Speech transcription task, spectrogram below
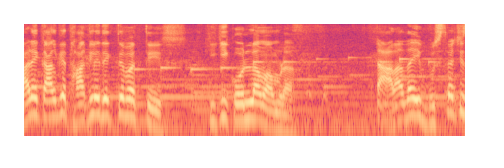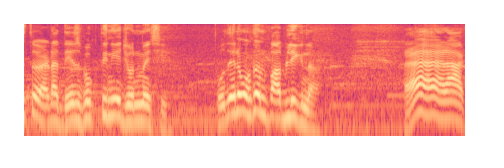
আরে, কালকে থাকলে দেখতে পারতিস, কি কি করলাম আমরা। তা আলাদাই বুঝতে পারছিস তো, একটা দেশভক্তি নিয়ে জন্মেছি। তোদের মতন পাবলিক না। হ্যাঁ হ্যাঁ রাখ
